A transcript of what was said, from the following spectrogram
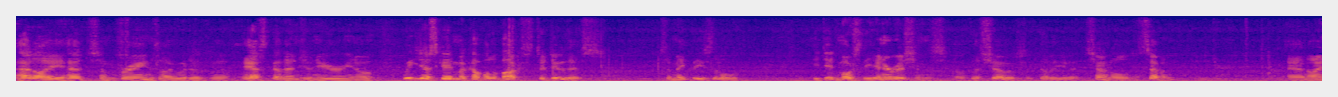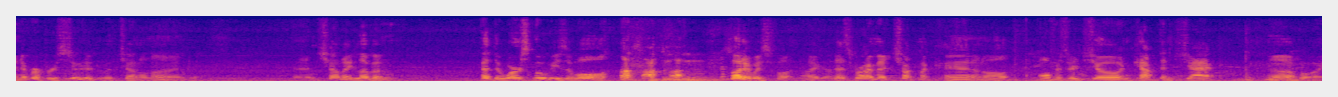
had I had some brains, I would have uh, asked that engineer, you know, we just gave him a couple of bucks to do this, to make these little, he did most of the intermissions of the shows at W, Channel 7. And I never pursued it with Channel 9. And Channel 11 had the worst movies of all. but it was fun. I, that's where I met Chuck McCann and all, Officer Joe and Captain Jack. Oh boy.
